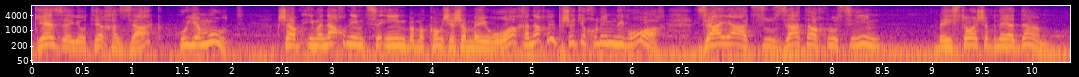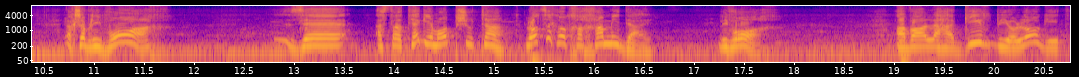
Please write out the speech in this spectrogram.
גזע יותר חזק, הוא ימות. עכשיו, אם אנחנו נמצאים במקום שיש שם מי רוח, אנחנו פשוט יכולים לברוח. זה היה תזוזת האוכלוסין בהיסטוריה של בני אדם. עכשיו, לברוח זה אסטרטגיה מאוד פשוטה. לא צריך להיות חכם מדי לברוח. אבל להגיב ביולוגית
